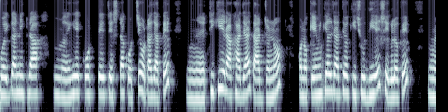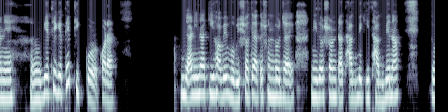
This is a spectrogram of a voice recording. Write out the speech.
বৈজ্ঞানিকরা ইয়ে করতে চেষ্টা করছে ওটা যাতে টিকিয়ে রাখা যায়। তার জন্য কোনো কেমিক্যাল জাতীয় কিছু দিয়ে সেগুলোকে মানে গেথে গেথে ঠিক করার। জানি না কি হবে, ভবিষ্যতে এত সুন্দর যায়, নিদর্শনটা থাকবে কি থাকবে না। তো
